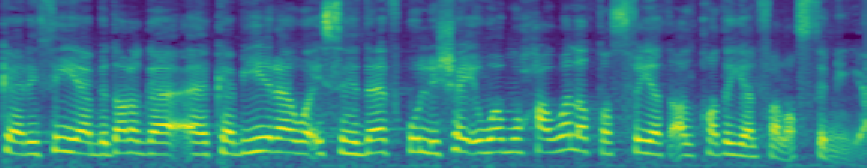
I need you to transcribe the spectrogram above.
كارثية بدرجة كبيرة واستهداف كل شيء ومحاولة تصفية القضية الفلسطينية.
